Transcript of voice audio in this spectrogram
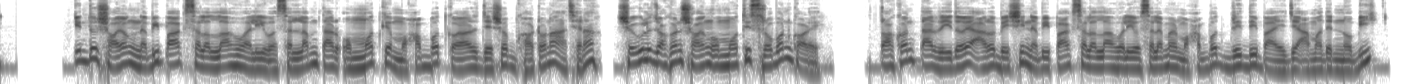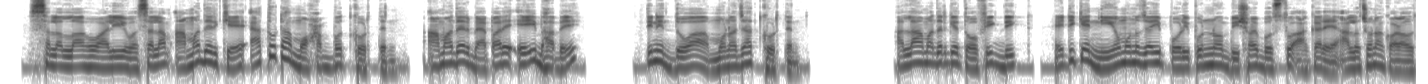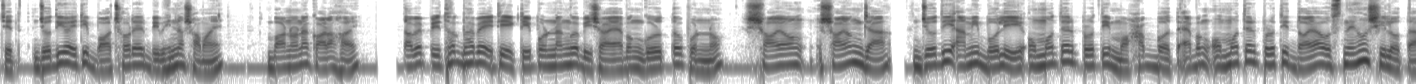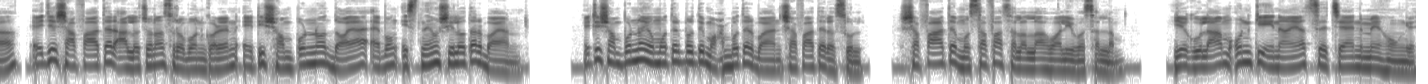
কিন্তু স্বয়ং নবী পাক সাল্লাহ আলী ওয়াসাল্লাম তার উম্মতকে মহাব্বত করার যেসব ঘটনা আছে না, সেগুলো যখন স্বয়ং উম্মতি শ্রবণ করে, তখন তার হৃদয়ে আরও বেশি নবী পাক সাল্লাহ আলী ওসাল্লামের মহাব্বত বৃদ্ধি পায় যে আমাদের নবী সাল্লাহ আলী ওয়াসাল্লাম আমাদেরকে এতটা মহাব্বত করতেন। আমাদের ব্যাপারে এইভাবে তিনি দোয়া, মোনাজাত করতেন। আল্লাহ আমাদেরকে তৌফিক দিক। এটিকে নিয়ম অনুযায়ী পরিপূর্ণ বিষয়বস্তু আকারে আলোচনা করা উচিত। যদিও এটি বছরের বিভিন্ন সময়ে বর্ণনা করা হয়, তবে পৃথকভাবে এটি একটি পূর্ণাঙ্গ বিষয় এবং গুরুত্বপূর্ণ। স্বয়ং স্বয়ং যা, যদি আমি বলি উম্মতের প্রতি মহাব্বত এবং উম্মতের প্রতি দয়া ও স্নেহশীলতা, এই যে সাফায়াতের আলোচনা শ্রবণ করেন, এটি সম্পূর্ণ দয়া এবং স্নেহশীলতার বয়ান। এটি সম্পূর্ণই উম্মতের প্রতি محبتের বয়ান شفاعت رسول شفاعت مصطفیٰ صلی اللہ علیہ وسلم یہ غلام ان کی عنایت سے چین میں ہوں گے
